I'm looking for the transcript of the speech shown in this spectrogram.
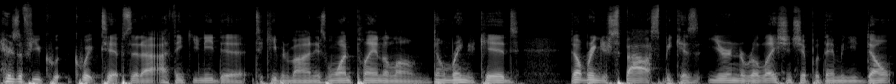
here's a few quick, quick tips that I, I, think you need to, to keep in mind is one, plan alone. Don't bring your kids, don't bring your spouse because you're in a relationship with them and you don't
